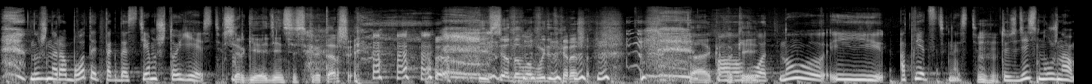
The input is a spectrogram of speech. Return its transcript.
нужно работать тогда с тем, что есть. Сергей, оденься секретаршей. И все дома будет хорошо. Так, а, окей. Вот, ну и ответственность. То есть здесь нужно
